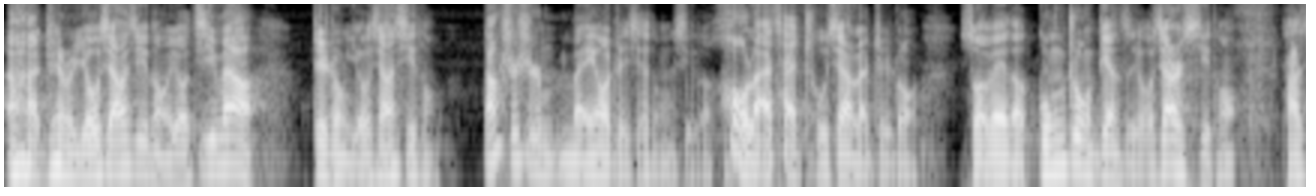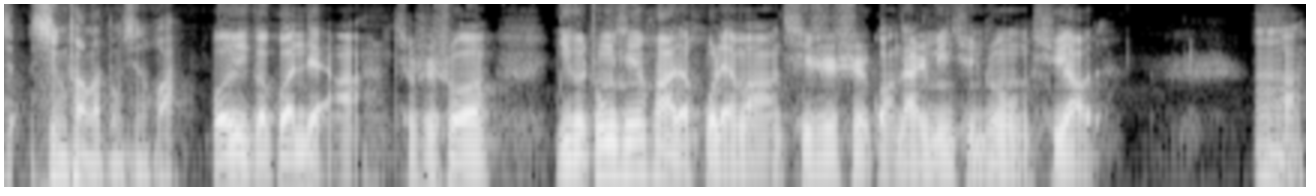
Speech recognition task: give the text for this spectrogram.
啊这种邮箱系统，有 Gmail 这种邮箱系统，当时是没有这些东西的，后来才出现了这种所谓的公众电子邮件系统，它就形成了中心化。我有一个观点啊，就是说，一个中心化的互联网其实是广大人民群众需要的。嗯啊，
